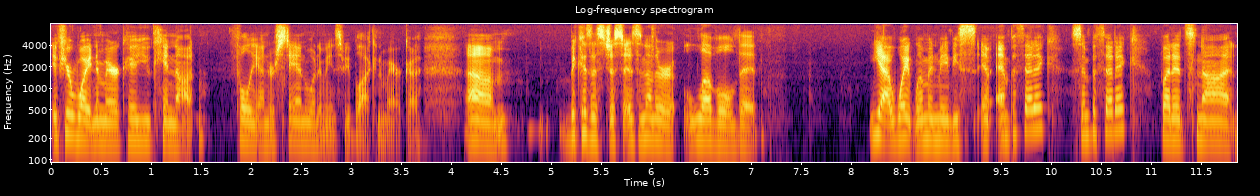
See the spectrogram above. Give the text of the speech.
if you're white in America, you cannot fully understand what it means to be black in America. Um, because it's just it's another level that yeah, white women may be empathetic, sympathetic, but it's not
